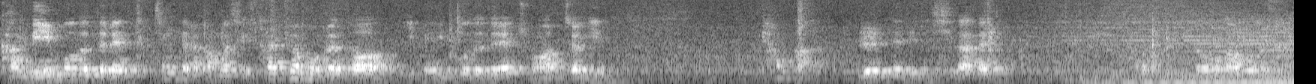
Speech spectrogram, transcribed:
각 메인보드들의 특징들을 한 번씩 살펴보면서 이 메인보드들의 종합적인 평가를 내리는 시간을 바로 넘어가 보도록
